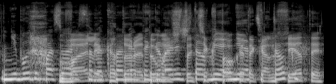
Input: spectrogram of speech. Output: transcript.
Не буду позориться в Валя, этот которая момент думает, говорить, что что ТикТок нет это ТикТока. конфеты.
